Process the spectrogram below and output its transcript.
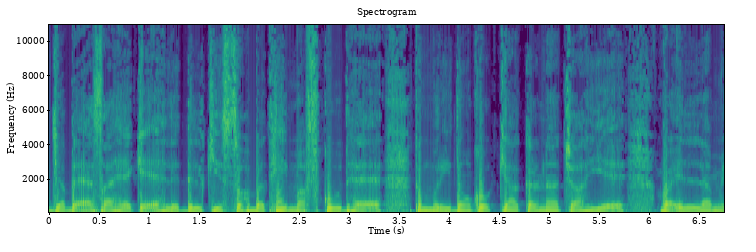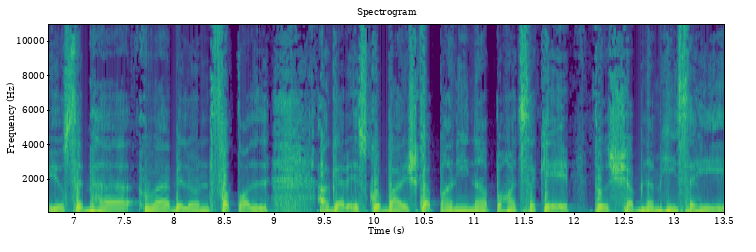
جب ایسا ہے کہ اہل دل کی صحبت ہی مفقود ہے، تو مریدوں کو کیا کرنا چاہیے؟ و علم یوسب و بلن فقل اگر اس کو بارش کا پانی نہ پہنچ سکے، تو شبنم ہی صحیح۔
